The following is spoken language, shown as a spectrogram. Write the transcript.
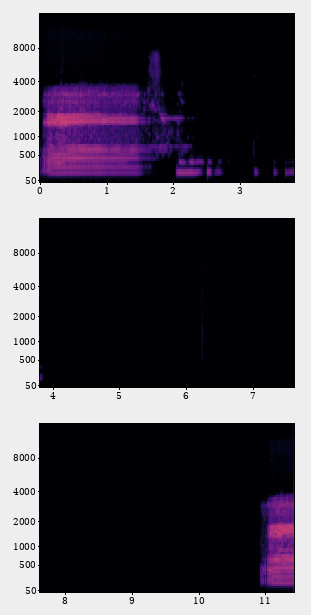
嗯，嗯。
